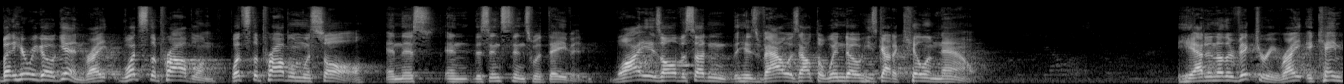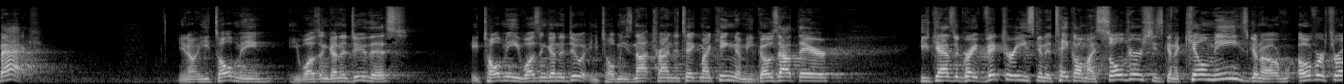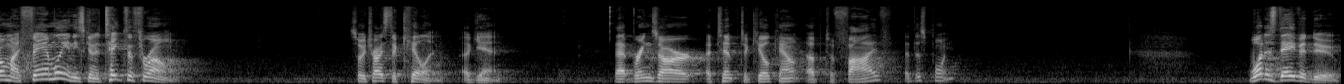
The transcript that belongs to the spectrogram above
But here we go again, right? What's the problem? What's the problem with Saul in this, in this instance with David? Why is all of a sudden his vow is out the window? He's got to kill him now. He had another victory, right? It came back. You know, he told me he wasn't going to do this. He told me he wasn't going to do it. He told me he's not trying to take my kingdom. He goes out there. He has a great victory. He's going to take all my soldiers. He's going to kill me. He's going to overthrow my family, and he's going to take the throne. So he tries to kill him again. That brings our attempt to kill count up to five at this point. What does David do?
